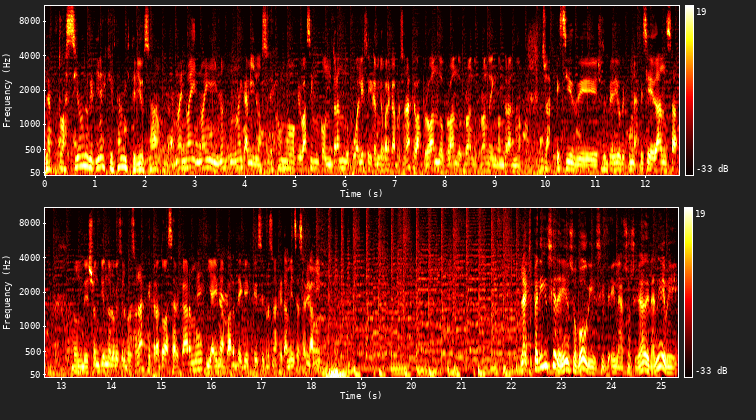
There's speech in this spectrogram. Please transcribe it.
La actuación lo que tiene es que es tan misteriosa. No hay, no, hay, no, hay, no, no hay caminos. Es como que vas encontrando cuál es el camino para cada personaje, vas probando, probando, probando, probando y encontrando. Es una especie de. Yo siempre digo que es una especie de danza donde yo entiendo lo que es el personaje, trato de acercarme y hay una parte que es que ese personaje también se acerca a mí. La experiencia de Enzo Bogrinsit en la Sociedad de la Nieve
